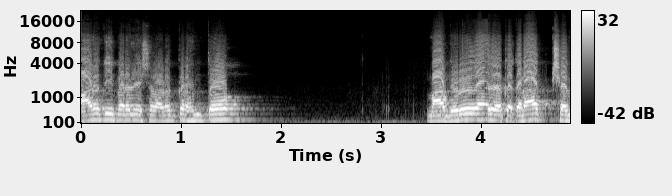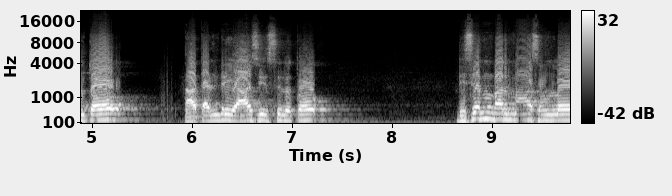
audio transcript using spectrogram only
పార్వతీ పరమేశ్వర అనుగ్రహంతో మా గురువుగారి యొక్క కటాక్షంతో నా తండ్రి ఆశీస్సులతో డిసెంబర్ మాసంలో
